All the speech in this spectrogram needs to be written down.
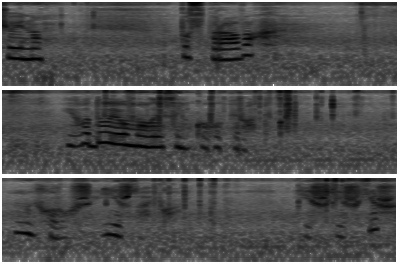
Щойно по справах і годую малесенького піратика. Ну і хороший, їж, зайка. Їж, їж, їж.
